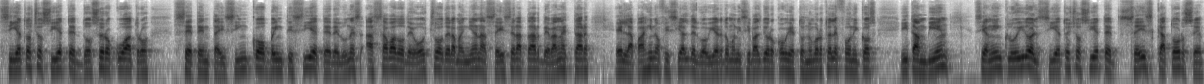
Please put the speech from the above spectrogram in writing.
787-204-7527, de lunes a sábado de 8 de la mañana a 6 de la tarde. Van a estar en la página oficial del Gobierno Municipal de Orocovis estos números telefónicos y también se han incluido el 787-614.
